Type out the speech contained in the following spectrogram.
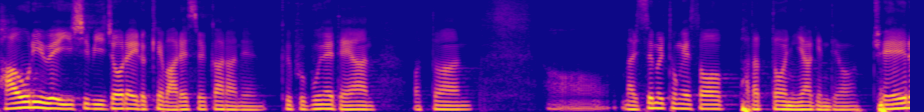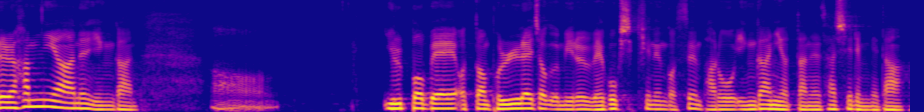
바울이 왜 22절에 이렇게 말했을까라는 그 부분에 대한 어떠한 어, 말씀을 통해서 받았던 이야기인데요. 죄를 합리화하는 인간, 어, 율법의 어떤 본래적 의미를 왜곡시키는 것은 바로 인간이었다는 사실입니다.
